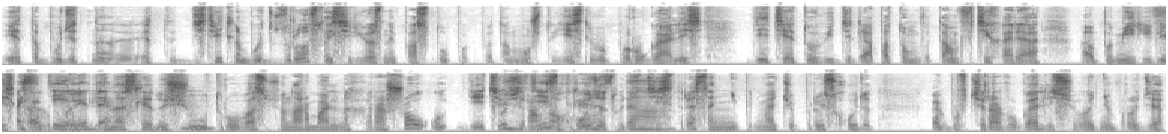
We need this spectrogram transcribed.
И это будет, это действительно будет взрослый серьезный поступок, потому что если вы поругались, дети это увидели, а потом вы там втихаря а, помирились, постели, как бы, да? и на следующее mm-hmm. утро у вас все нормально, хорошо, у, дети у все равно стресс, ходят, да. у детей стресс, они не понимают, что происходит. Как бы вчера ругались, сегодня вроде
